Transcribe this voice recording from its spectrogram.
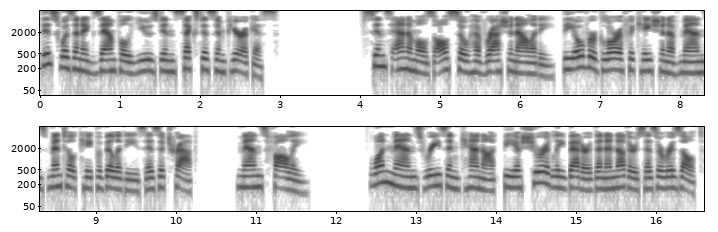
This was an example used in Sextus Empiricus. Since animals also have rationality, the over-glorification of man's mental capabilities is a trap. Man's folly. One man's reason cannot be assuredly better than another's as a result.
